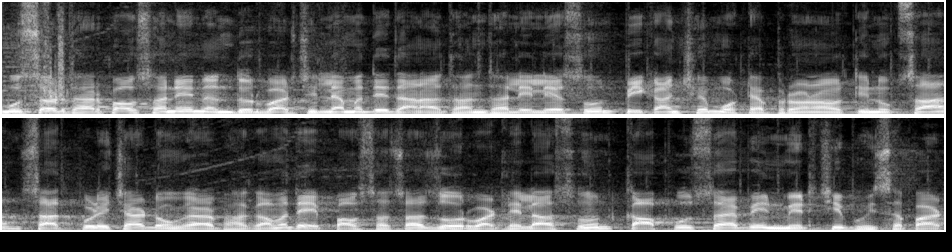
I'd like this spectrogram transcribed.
मुसळधार पावसाने नंदुरबार जिल्ह्यामध्ये दानाधान झालेले असून पिकांचे मोठ्या प्रमाणावरती नुकसान सातपुडेच्या डोंगराळ भागामध्ये पावसाचा जोर वाढलेला असून कापूस सोयाबीन मिरची भुईसपाट.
